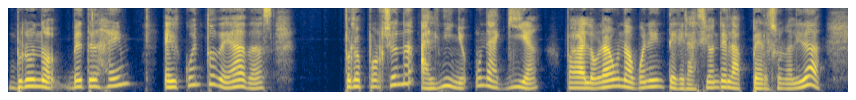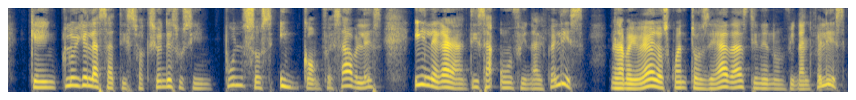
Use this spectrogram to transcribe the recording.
Bruno Bettelheim, el cuento de hadas proporciona al niño una guía para lograr una buena integración de la personalidad, que incluye la satisfacción de sus impulsos inconfesables y le garantiza un final feliz. La mayoría de los cuentos de hadas tienen un final feliz,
